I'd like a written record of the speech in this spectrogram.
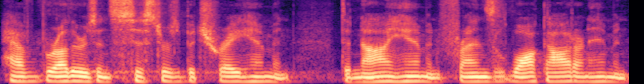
have brothers and sisters betray him and deny him, and friends walk out on him and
